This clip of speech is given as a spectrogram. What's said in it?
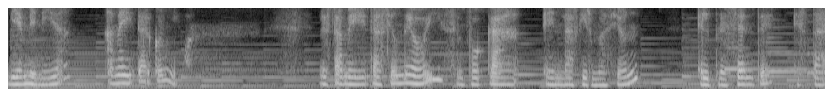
Bienvenida a meditar conmigo. Nuestra meditación de hoy se enfoca en la afirmación, el presente está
